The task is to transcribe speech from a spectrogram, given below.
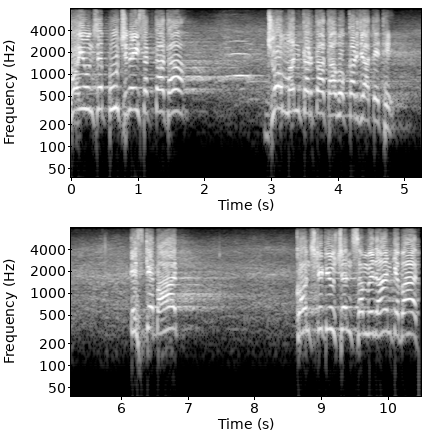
कोई उनसे पूछ नहीं सकता था जो मन करता था वो कर जाते थे। इसके बाद कॉन्स्टिट्यूशन संविधान के बाद,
